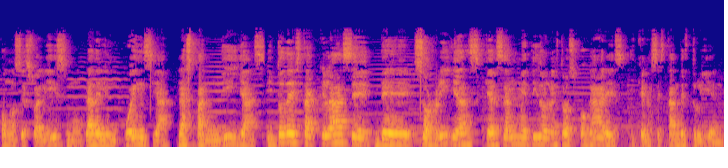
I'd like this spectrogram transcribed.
homosexualismo, la delincuencia, las pandillas y toda esta clase de zorrillas que se han metido en nuestros hogares y que las están destruyendo.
